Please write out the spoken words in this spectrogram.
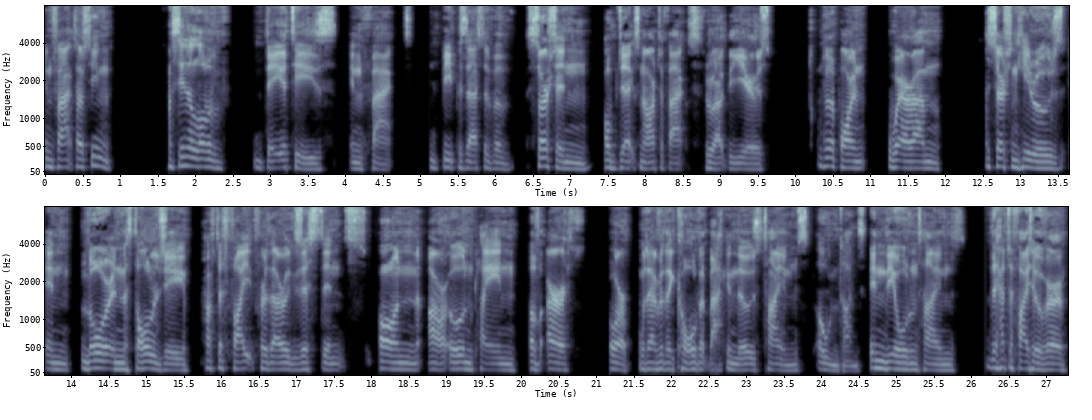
in fact, I've seen, I've seen a lot of deities, in fact, be possessive of certain objects and artifacts throughout the years to the point where, um, certain heroes in lore and mythology have to fight for their existence on our own plane of earth or whatever they called it back in those times Olden times. in the olden times, they had to fight over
